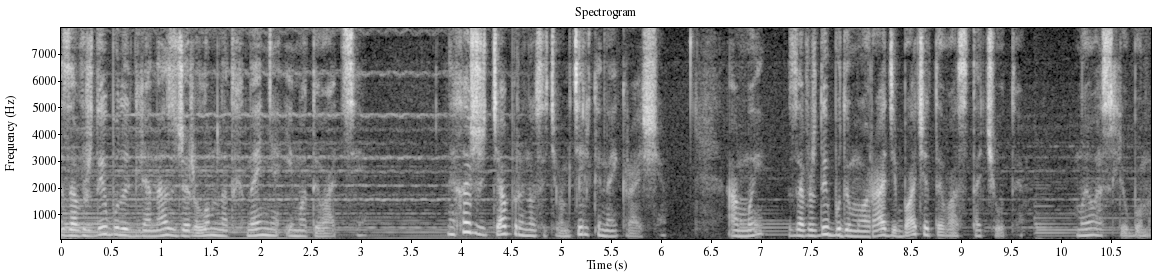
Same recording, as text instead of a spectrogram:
завжди будуть для нас джерелом натхнення і мотивації. Нехай життя приносить вам тільки найкраще, а ми завжди будемо раді бачити вас та чути. Ми вас любимо.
